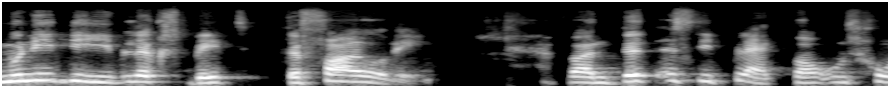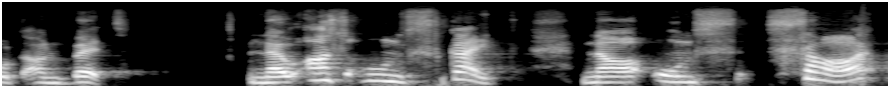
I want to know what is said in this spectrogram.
moenie die huweliksbed defile nie. Want dit is die plek waar ons God aanbid. Nou as ons kyk na ons saad,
